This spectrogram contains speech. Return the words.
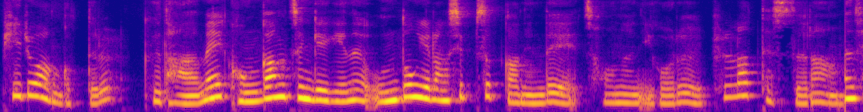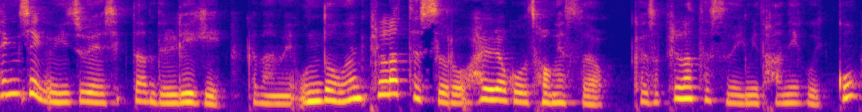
필요한 것들을. 그 다음에 건강 챙기기는 운동이랑 식습관인데 저는 이거를 필라테스랑 생식 위주의 식단 늘리기 그 다음에 운동은 필라테스로 하려고 정했어요. 그래서 필라테스는 이미 다니고 있고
